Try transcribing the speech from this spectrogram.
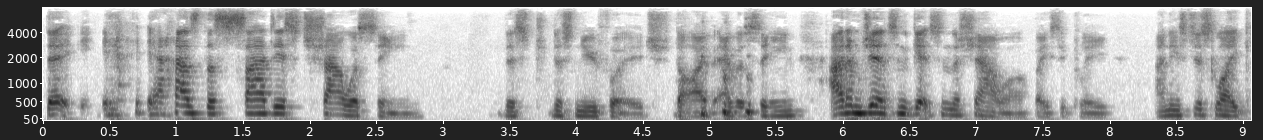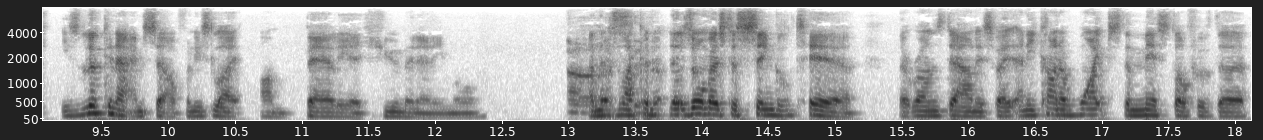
that it, has the saddest shower scene. This this new footage that I've ever seen. Adam Jensen gets in the shower basically, and he's just like he's looking at himself, and he's like, "I'm barely a human anymore." Oh, and there's like a, there's almost a single tear that runs down his face, and he kind of wipes the mist off of the,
